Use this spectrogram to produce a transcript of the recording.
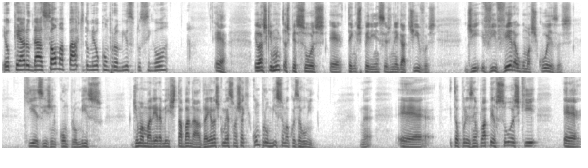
eu quero dar só uma parte do meu compromisso para o senhor. É, eu acho que muitas pessoas é, têm experiências negativas de viver algumas coisas que exigem compromisso de uma maneira meio estabanada. Aí elas começam a achar que compromisso é uma coisa ruim. Né? É, então, por exemplo, há pessoas que, é,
